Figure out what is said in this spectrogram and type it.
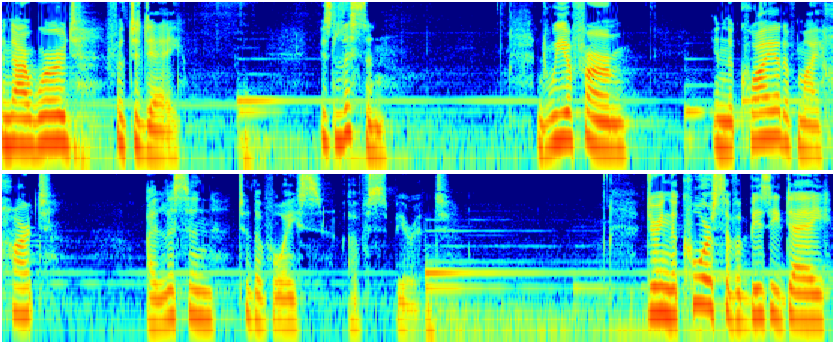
And our word for today is listen. And we affirm, in the quiet of my heart, I listen to the voice of Spirit. During the course of a busy day,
